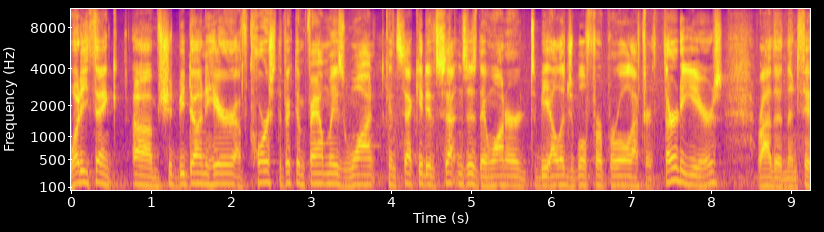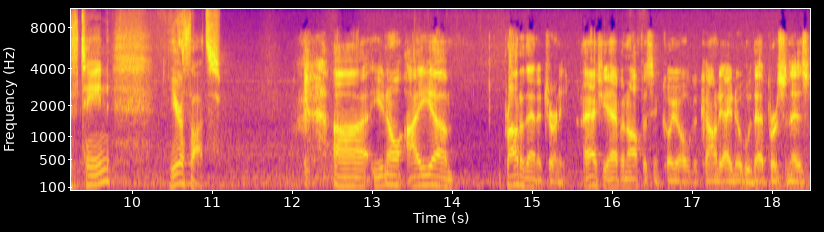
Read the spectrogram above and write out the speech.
What do you think um, should be done here? Of course, the victim families want consecutive sentences. They want her to be eligible for parole after 30 years rather than 15. Your thoughts? Uh, you know, I um, proud of that attorney. I actually have an office in Cuyahoga County. I know who that person is.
